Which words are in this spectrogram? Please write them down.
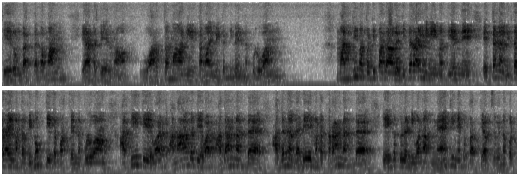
තේරුම් ගත්ත ගමන් එයාට තේරෙනවා වර්තමානයේ තමයි මේක නිවෙන්න පුළුවන්. මධ්‍යම ප්‍රතිපදාවේ විතරයි නිවීම තියෙන්නේ. එතන විතරයි මට විමුක්තියටපත් වෙන්න පුළුවන්. අතීතේවත් අනාගතේවත් අදන්නත් බෑ. අදන වැඩේ මට කරන්නත් බෑ. ඒක තුළ නිවනක් නැහැ කියන එක ප්‍රත්‍යක්ෂ වෙනකොට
